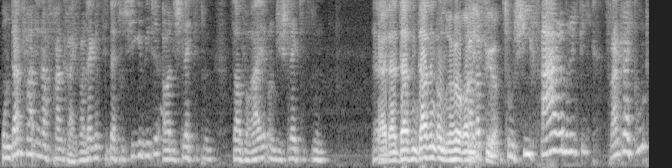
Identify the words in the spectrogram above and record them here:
und dann fahrt ihr nach Frankreich, weil da gibt es die besten Skigebiete, aber die schlechtesten Sauferei und die schlechtesten Ja, da, da, sind, da sind unsere Hörer Aber nicht für. zum, zum Skifahren richtig, Frankreich gut.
